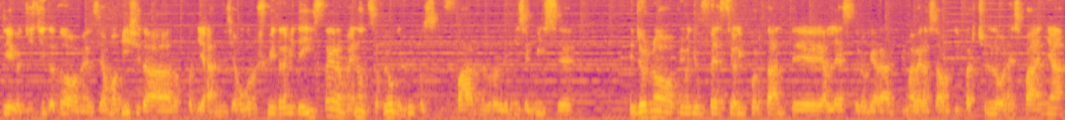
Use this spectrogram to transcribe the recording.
Diego Gigi Datome, siamo amici da, da, un po' di anni, siamo conosciuti tramite Instagram e non sapevo che lui fosse un fan, proprio che mi seguisse. Il giorno prima di un festival importante all'estero, che era il Primavera Sound di Barcellona in Spagna,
